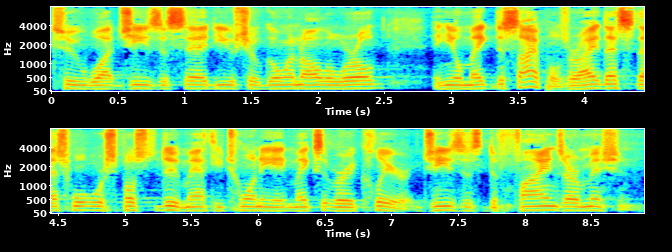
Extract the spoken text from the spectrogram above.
to what Jesus said, you shall go into all the world and you'll make disciples, right? That's, that's what we're supposed to do. Matthew 28 makes it very clear. Jesus defines our mission.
